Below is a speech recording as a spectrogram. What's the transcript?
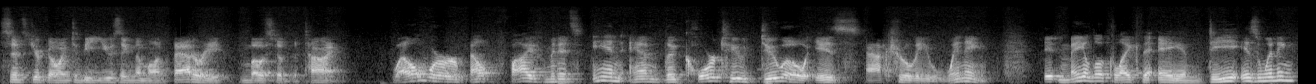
since you're going to be using them on battery most of the time. Well, we're about five minutes in, and the Core 2 Duo is actually winning. It may look like the AMD is winning,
